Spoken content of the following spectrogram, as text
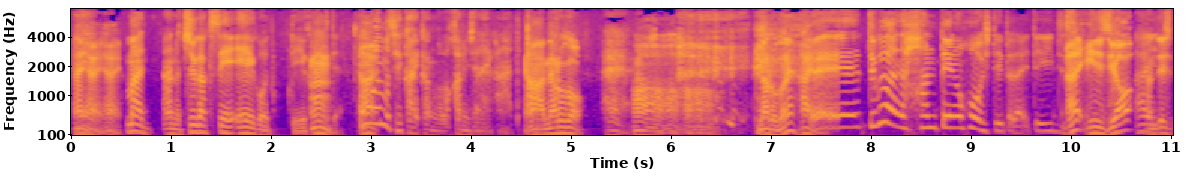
はいはいはい。まああの中学生英語っていう感じで、これも世界観がわかるんじゃないかなと、ああなるほど。はいああああなるほどね。はい。えー、ということ判定の方をしていただいていいですか？はいいいですよ。はい。判定し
